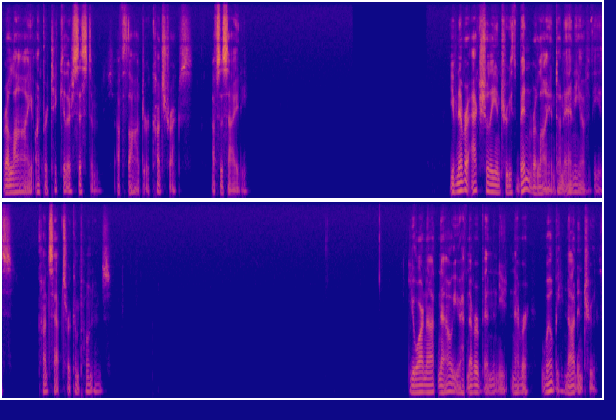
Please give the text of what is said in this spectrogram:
rely on particular systems of thought or constructs of society. You've never actually, in truth, been reliant on any of these concepts or components. You are not now, you have never been, and you never will be, not in truth.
